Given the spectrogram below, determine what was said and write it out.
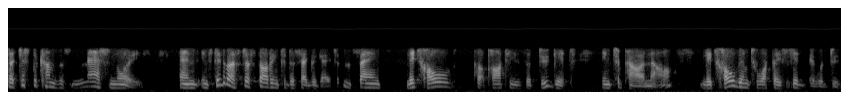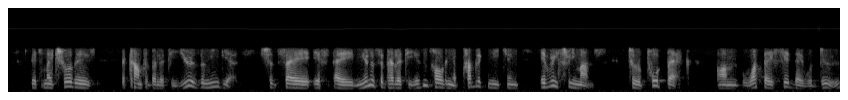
So it just becomes this mass noise and instead of us just starting to disaggregate it and saying, let's hold parties that do get into power now, let's hold them to what they said they would do. Let's make sure there's accountability. You, as the media, should say if a municipality isn't holding a public meeting every three months to report back on what they said they would do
